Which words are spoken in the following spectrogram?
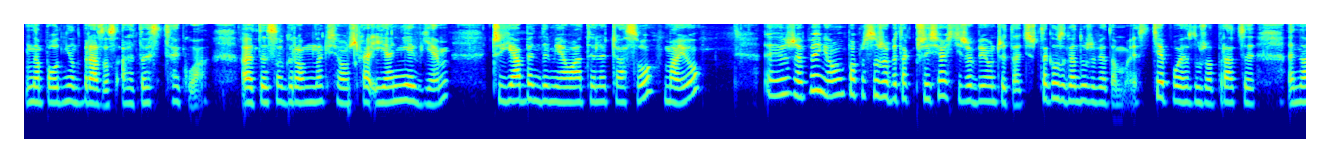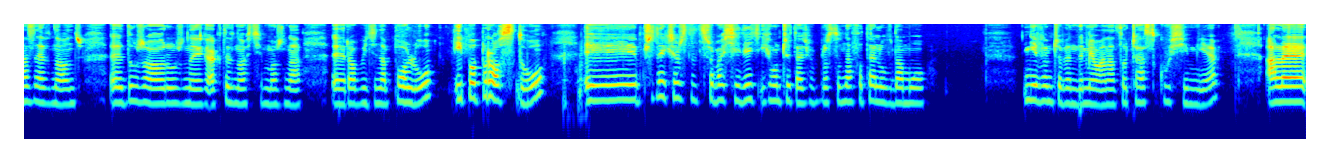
na południe od Brazos, ale to jest cegła, ale to jest ogromna książka i ja nie wiem, czy ja będę miała tyle czasu w maju, żeby ją po prostu, żeby tak przysiąść i żeby ją czytać. Z tego względu, że wiadomo, jest ciepło, jest dużo pracy e, na zewnątrz, e, dużo różnych aktywności można robić na polu i po prostu y, przy tej książce trzeba siedzieć i ją czytać po prostu na fotelu w domu. Nie wiem, czy będę miała na to czas, kusi mnie, ale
